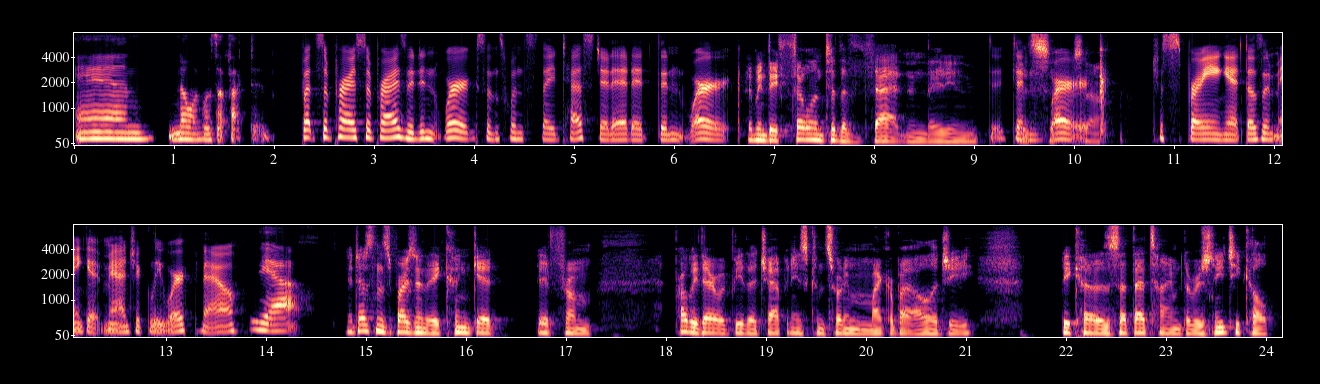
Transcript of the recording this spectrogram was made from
And no one was affected. But surprise, surprise, it didn't work since once they tested it, it didn't work. I mean, they fell into the vat and they didn't. It didn't sick, work. So. Just spraying it doesn't make it magically work now. Yeah. It doesn't surprise me they couldn't get it from. Probably there would be the Japanese Consortium of Microbiology, because at that time the Rajneeshee cult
